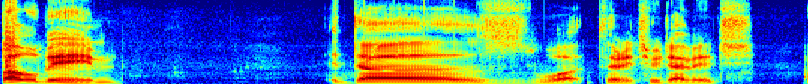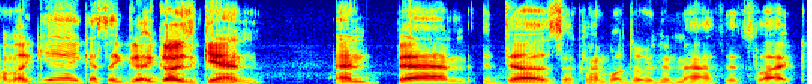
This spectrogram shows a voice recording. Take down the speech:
Bubble beam. It does what 32 damage. I'm like, yeah, I guess it, goes again, and bam, does. I can't remember doing the math. It's like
